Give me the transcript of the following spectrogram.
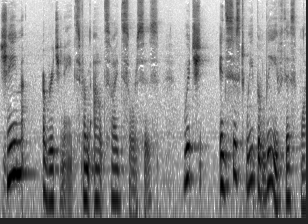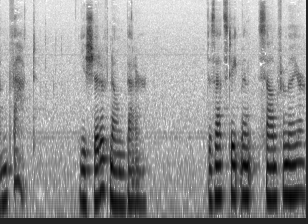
Shame originates from outside sources, which insist we believe this one fact. You should have known better. Does that statement sound familiar?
